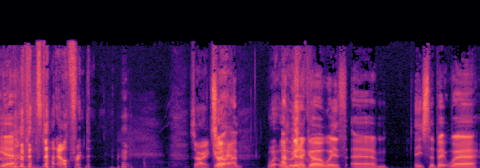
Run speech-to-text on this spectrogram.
Yeah. That's not Alfred. Sorry. Go so ahead. I'm, What, what I'm gonna go with um, it's the bit where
